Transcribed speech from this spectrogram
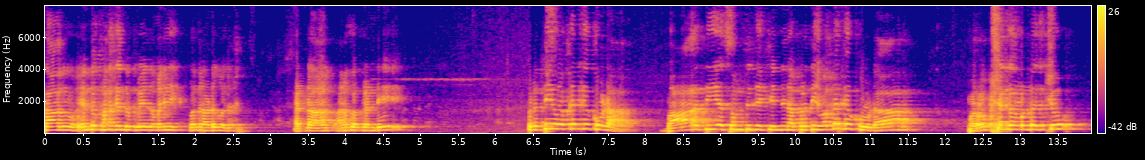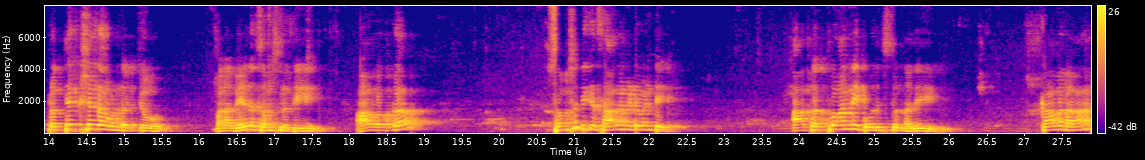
కాదు. ఎందుకు? మనకెందుకు వేదం అని కొందరు అడగవచ్చు అట్లా అనుకోకండి. ప్రతి ఒక్కరికి కూడా భారతీయ సంస్కృతికి చెందిన ప్రతి ఒక్కరికి కూడా పరోక్షంగా ఉండొచ్చు ప్రత్యక్షంగా ఉండొచ్చు. మన వేద సంస్కృతి ఆ ఒక్క సంస్కృతికి సారమైనటువంటి ఆ తత్వాన్ని బోధిస్తున్నది. కావున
